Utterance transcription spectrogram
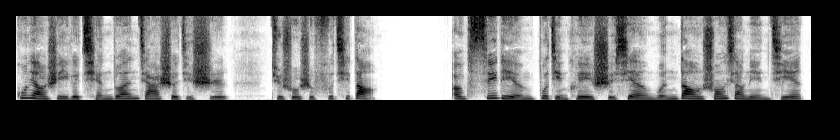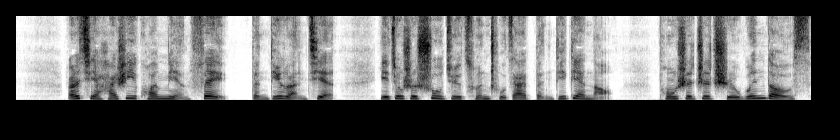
姑娘是一个前端加设计师，据说是夫妻档。Obsidian 不仅可以实现文档双向链接，而且还是一款免费本地软件，也就是数据存储在本地电脑，同时支持 Windows。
